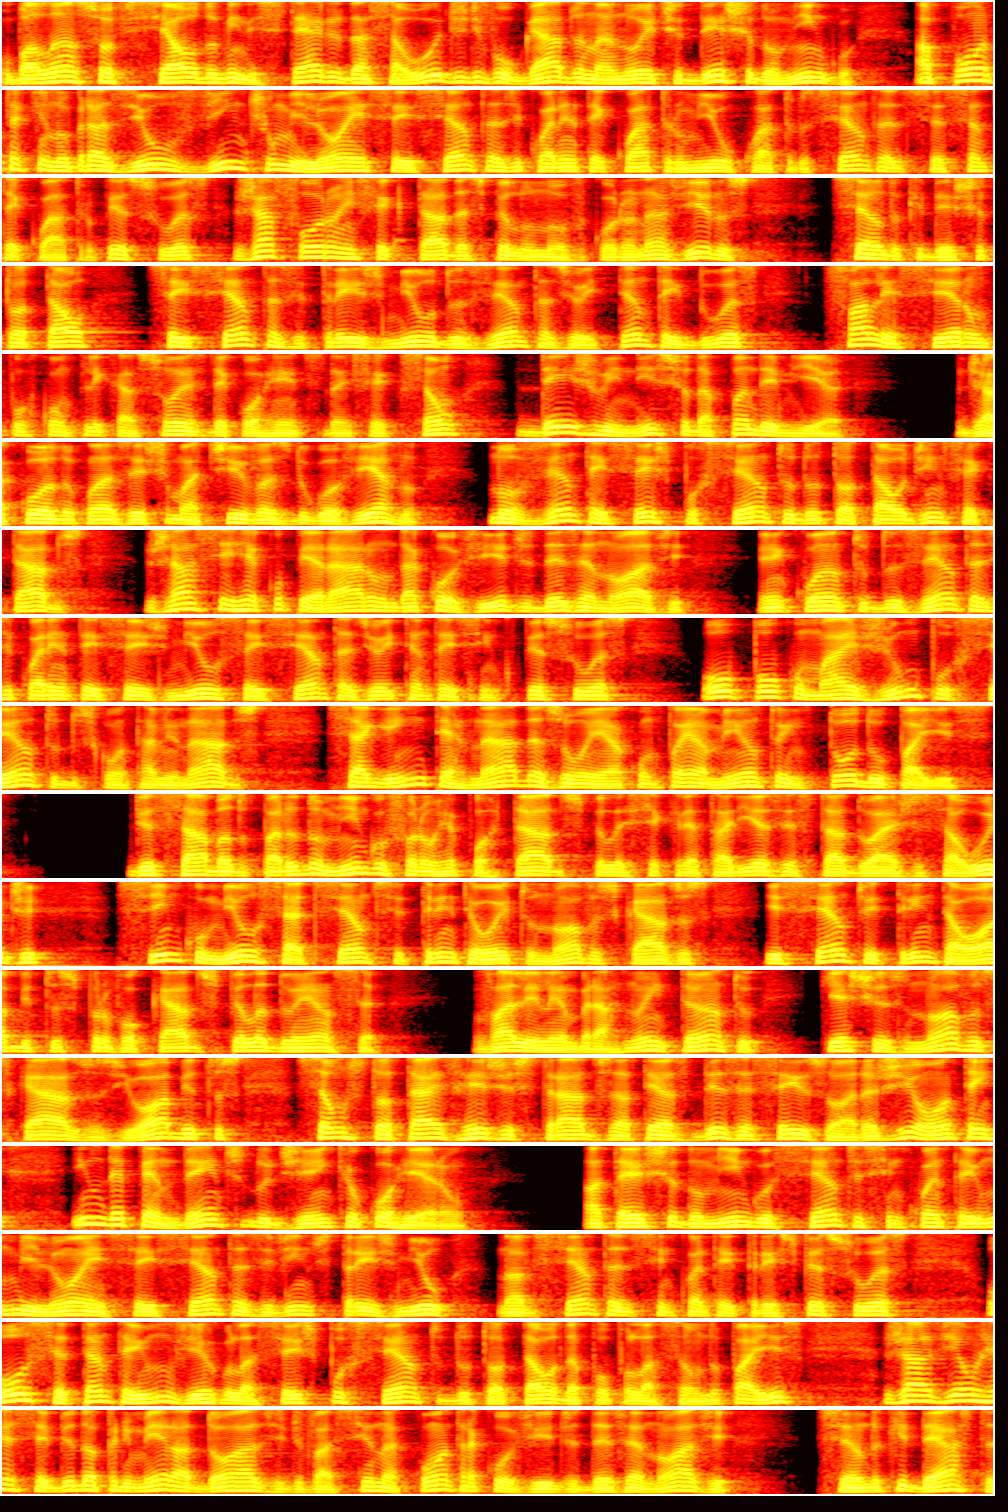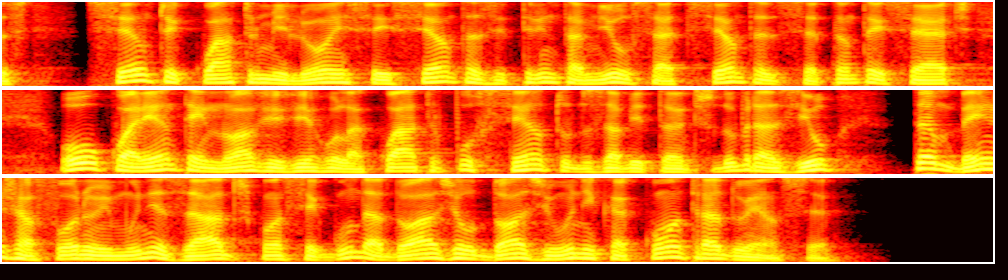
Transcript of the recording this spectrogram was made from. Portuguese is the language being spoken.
O balanço oficial do Ministério da Saúde, divulgado na noite deste domingo, aponta que no Brasil 21.644.464 pessoas já foram infectadas pelo novo coronavírus, sendo que deste total, 603.282 faleceram por complicações decorrentes da infecção desde o início da pandemia. De acordo com as estimativas do governo, 96% do total de infectados já se recuperaram da Covid-19, enquanto 246.685 pessoas, ou pouco mais de 1% dos contaminados, seguem internadas ou em acompanhamento em todo o país. De sábado para o domingo foram reportados pelas secretarias estaduais de saúde 5.738 novos casos e 130 óbitos provocados pela doença. Vale lembrar, no entanto, que estes novos casos e óbitos são os totais registrados até as 16 horas de ontem, independente do dia em que ocorreram. Até este domingo, 151.623.953 pessoas, ou 71,6% do total da população do país, já haviam recebido a primeira dose de vacina contra a Covid-19, sendo que destas, 104.630.777, ou 49,4% dos habitantes do Brasil, também já foram imunizados com a segunda dose ou dose única contra a doença.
